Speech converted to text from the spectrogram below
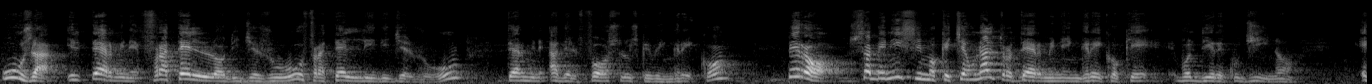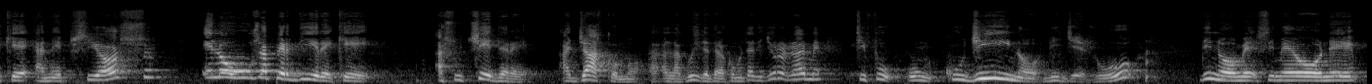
usa il termine fratello di Gesù, fratelli di Gesù, termine adelphos, lui scrive in greco, però sa benissimo che c'è un altro termine in greco che vuol dire cugino e che è anepsios e lo usa per dire che a succedere a Giacomo, alla guida della comunità di Gerusalemme, ci fu un cugino di Gesù di nome Simeone.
